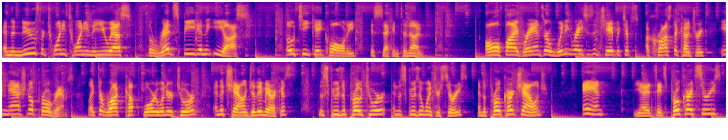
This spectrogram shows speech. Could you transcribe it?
and the new for 2020 in the US, the Red Speed and the EOS, OTK quality is second to none. All five brands are winning races and championships across the country in national programs like the ROK Cup Florida Winter Tour and the Challenge of the Americas, the SKUSA Pro Tour and the SKUSA Winter Series, and the Pro Kart Challenge, and the United States Pro Kart Series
